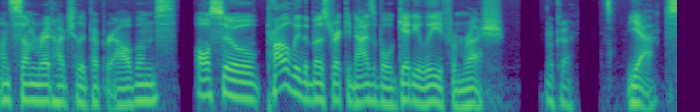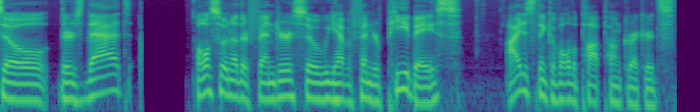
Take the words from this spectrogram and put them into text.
on some Red Hot Chili Pepper albums. Also, probably the most recognizable, Geddy Lee from Rush. Okay. Yeah. So there's that. Also another Fender. So we have a Fender P bass. I just think of all the pop punk records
